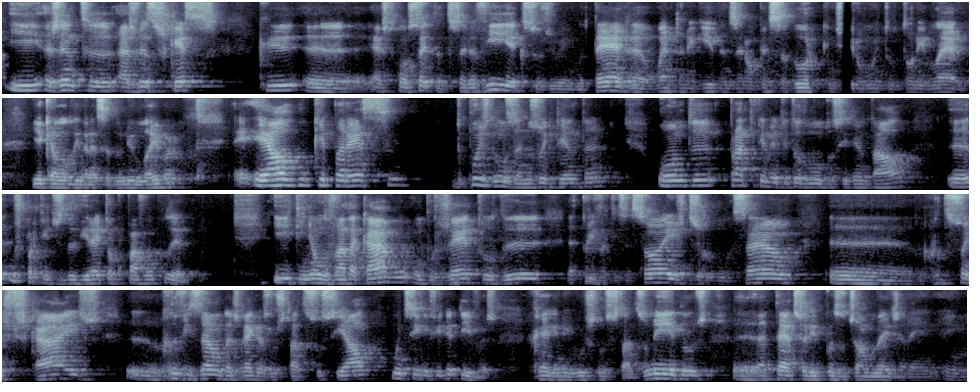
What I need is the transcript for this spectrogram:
E a gente às vezes esquece que uh, este conceito da terceira via, que surgiu em Inglaterra, o Anthony Giddens era um pensador que inspirou muito o Tony Blair e aquela liderança do New Labour, é, é algo que aparece depois de uns anos 80, onde praticamente em todo o mundo ocidental uh, os partidos de direita ocupavam o poder e tinham levado a cabo um projeto de privatizações, desregulação, eh, reduções fiscais, eh, revisão das regras do Estado Social, muito significativas. Reagan e Bush nos Estados Unidos, a Thatcher e depois o John Major em, em,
